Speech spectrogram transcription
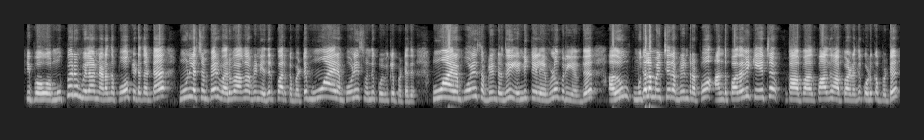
இப்போ முப்பெரும் விழா நடந்தப்போ கிட்டத்தட்ட மூணு லட்சம் பேர் வருவாங்க அப்படின்னு எதிர்பார்க்கப்பட்டு மூவாயிரம் போலீஸ் வந்து குவிக்கப்பட்டது. மூவாயிரம் போலீஸ் அப்படின்றது எண்ணிக்கையில எவ்வளவு பெரிய இது அதுவும் முதலமைச்சர் அப்படின்றப்போ அந்த பதவிக்கு ஏற்ற கா- பா- பாதுகாப்பானது கொடுக்கப்பட்டு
